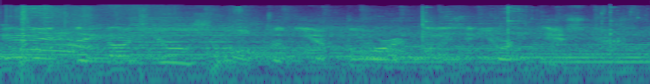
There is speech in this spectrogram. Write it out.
anything unusual to the authorities in your district.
